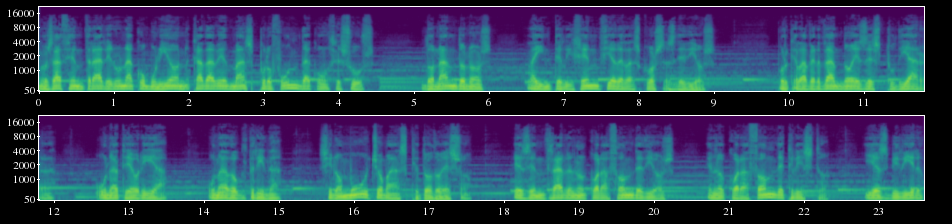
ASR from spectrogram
nos hace entrar en una comunión cada vez más profunda con Jesús, donándonos la inteligencia de las cosas de Dios. Porque la verdad no es estudiar una teoría, una doctrina, sino mucho más que todo eso. Es entrar en el corazón de Dios, en el corazón de Cristo, y es vivir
